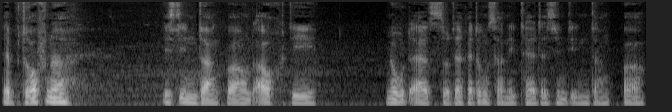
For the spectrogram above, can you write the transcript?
Der Betroffene ist Ihnen dankbar und auch die Notärzte oder Rettungssanitäter sind Ihnen dankbar,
